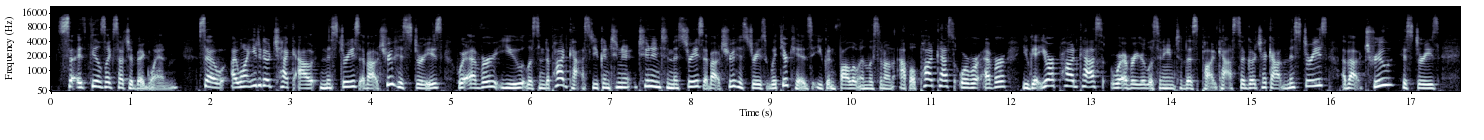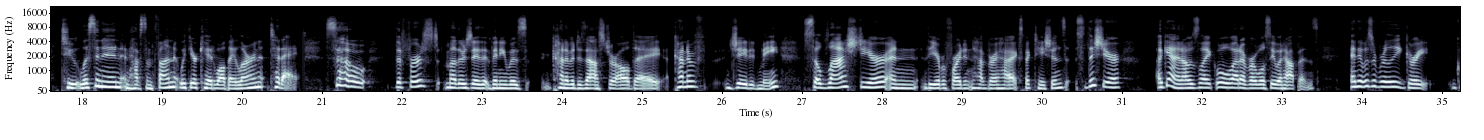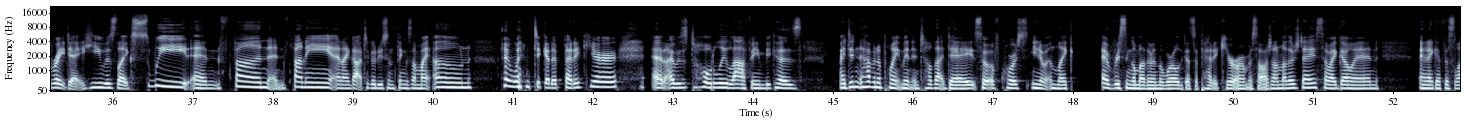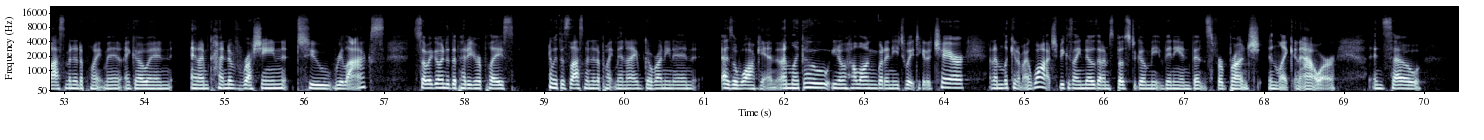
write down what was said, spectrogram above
So it feels like such a big win. So I want you to go check out Mysteries About True Histories wherever you listen to podcasts. You can tune, tune into Mysteries About True Histories with your kids. You can follow and listen on Apple Podcasts or wherever you get your podcasts, wherever you're listening to this podcast. So go check out Mysteries About True Histories to listen in and have some fun with your kid while they learn today. So the first Mother's Day that Vinnie was kind of a disaster all day, kind of jaded me. So last year and the year before, I didn't have very high expectations. So this year, again, I was like, well, whatever, we'll see what happens. And it was a really great, great day. He was like sweet and fun and funny. And I got to go do some things on my own. I went to get a pedicure and I was totally laughing because I didn't have an appointment until that day. So, of course, you know, and like every single mother in the world gets a pedicure or a massage on Mother's Day. So I go in and I get this last minute appointment. I go in and I'm kind of rushing to relax. So I go into the pedicure place with this last minute appointment. I go running in as a walk in. And I'm like, oh, you know, how long would I need to wait to get a chair? And I'm looking at my watch because I know that I'm supposed to go meet Vinnie and Vince for brunch in like an hour. And so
